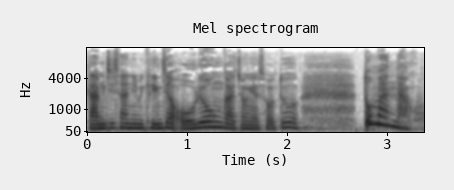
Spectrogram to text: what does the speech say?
남지사님이 굉장히 어려운 과정에서도 또 만나고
